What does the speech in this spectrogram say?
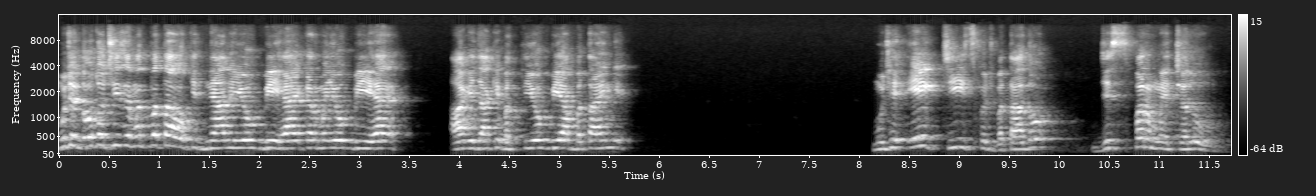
मुझे दो दो चीज़ें मत बताओ कि ज्ञान योग भी है, कर्म योग भी है। आगे जाके भक्ति योग भी आप बताएँगे। मुझे एक चीज़ कुछ बता दो, जिस पर मैं चलू।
